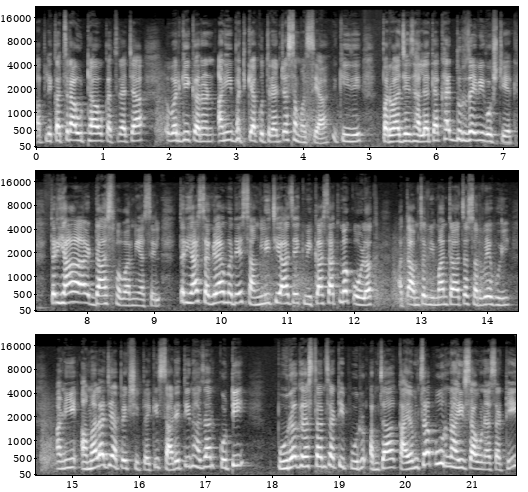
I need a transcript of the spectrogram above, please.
आपले कचरा उठाव कचऱ्याच्या वर्गीकरण आणि भटक्या कुत्र्यांच्या समस्या की परवा जे झाल्या त्या काय दुर्दैवी गोष्टी आहेत. तर ह्या डास फवारणी असेल तर ह्या सगळ्यामध्ये सांगलीची आज एक विकासात्मक ओळख आता आमचं विमानतळाचा सर्वे होईल आणि आम्हाला जे अपेक्षित आहे की साडेतीन हजार कोटी पूरग्रस्तांसाठी पूर आमचा कायमचा पूर नाहीसा होण्यासाठी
